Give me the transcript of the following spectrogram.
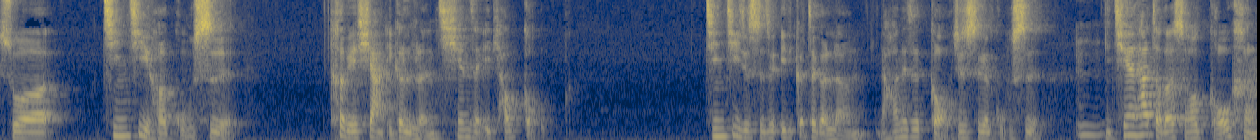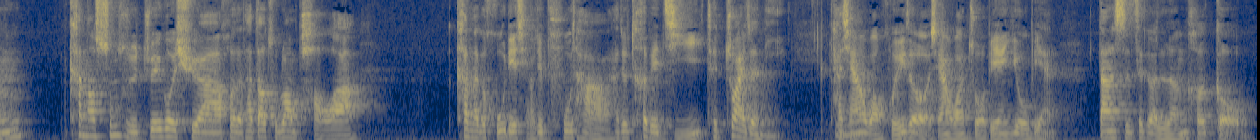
说经济和股市特别像一个人牵着一条狗，经济就是这一个这个人，然后那只狗就是个股市。嗯你牵着它走的时候，狗可能看到松鼠就追过去啊，或者它到处乱跑啊，看到个蝴蝶想要去扑它，它就特别急，它拽着你，它想要往回走，想要往左边右边，但是这个人和狗，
